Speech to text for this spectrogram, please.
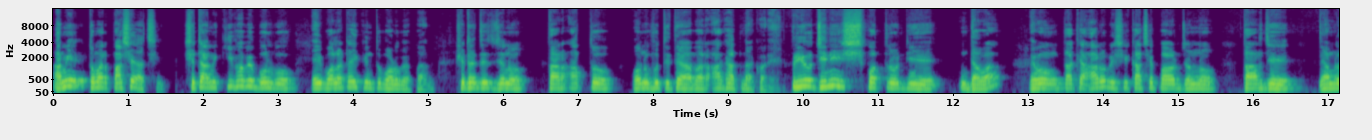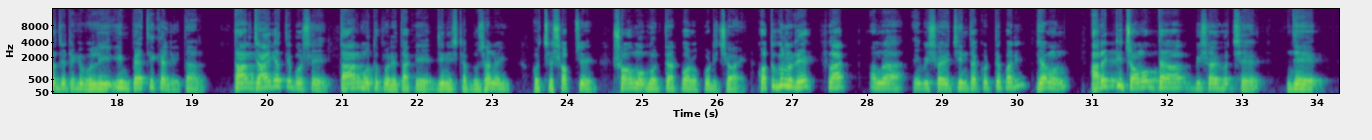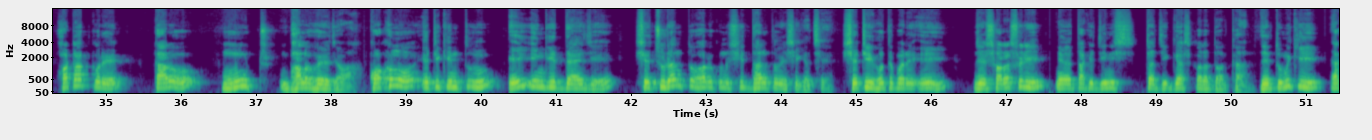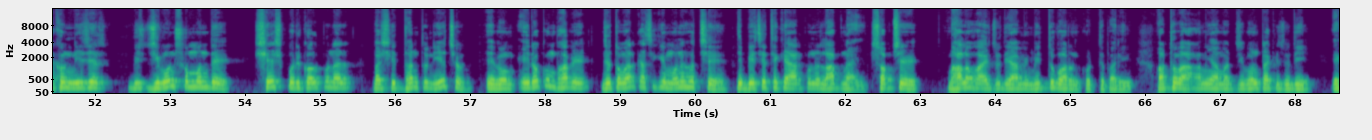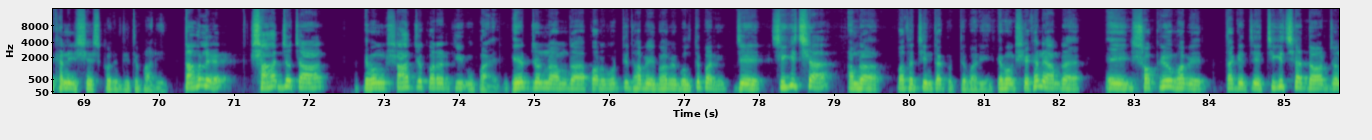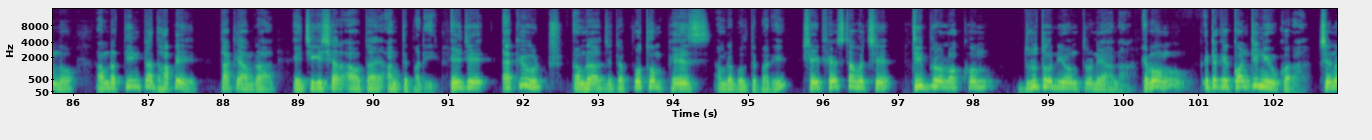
আমি তোমার পাশে আছি। সেটা আমি কীভাবে বলব, এই বলাটাই কিন্তু বড় ব্যাপার। সেটা যে যেন তার আত্ম অনুভূতিতে আবার আঘাত না করে। প্রিয় জিনিসপত্র নিয়ে দেওয়া এবং তাকে আরও বেশি কাছে পাওয়ার জন্য তার যে, আমরা যেটাকে বলি ইম্প্যাথিক্যালি তার তার জায়গাতে বসে তার মতো করে তাকে জিনিসটা বোঝানোই হচ্ছে সবচেয়ে সহমর্মিতার পর পরিচয় কতগুলো রেড ফ্ল্যাগ আমরা এই বিষয়ে চিন্তা করতে পারি। যেমন, আরেকটি চমক দেওয়ার বিষয় হচ্ছে যে, হঠাৎ করে কারও মুড ভালো হয়ে যাওয়া। কখনো এটি কিন্তু এই ইঙ্গিত দেয় যে, সে চূড়ান্তভাবে কোনো সিদ্ধান্ত এসে গেছে। সেটি হতে পারে এই যে, সরাসরি তাকে জিনিসটা জিজ্ঞাসা করা দরকার যে, তুমি কি এখন নিজের জীবন সম্বন্ধে শেষ পরিকল্পনা বা সিদ্ধান্ত নিয়েছ? এবং এরকম ভাবে যে তোমার কাছে কি মনে হচ্ছে যে বেঁচে থেকে আর কোনো লাভ নাই, সবচেয়ে ভালো হয় যদি আমি মৃত্যুবরণ করতে পারি, অথবা আমি আমার জীবনটাকে যদি এখানেই শেষ করে দিতে পারি। তাহলে সাহায্য চাওয়ার এবং সাহায্য করার কি উপায়? এর জন্য আমরা পরবর্তী ধাপে এভাবে বলতে পারি যে চিকিৎসা আমরা কথা চিন্তা করতে পারি এবং সেখানে আমরা এই সক্রিয়ভাবে তাকে যে চিকিৎসা দেওয়ার জন্য আমরা তিনটা ধাপে তাকে আমরা এই চিকিৎসার আওতায় আনতে পারি। এই যে অ্যাকিউট আমরা যেটা প্রথম ফেজ আমরা বলতে পারি, সেই ফেজটা হচ্ছে তীব্র লক্ষণ দ্রুত নিয়ন্ত্রণে আনা এবং এটাকে কন্টিনিউ করা, যেন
